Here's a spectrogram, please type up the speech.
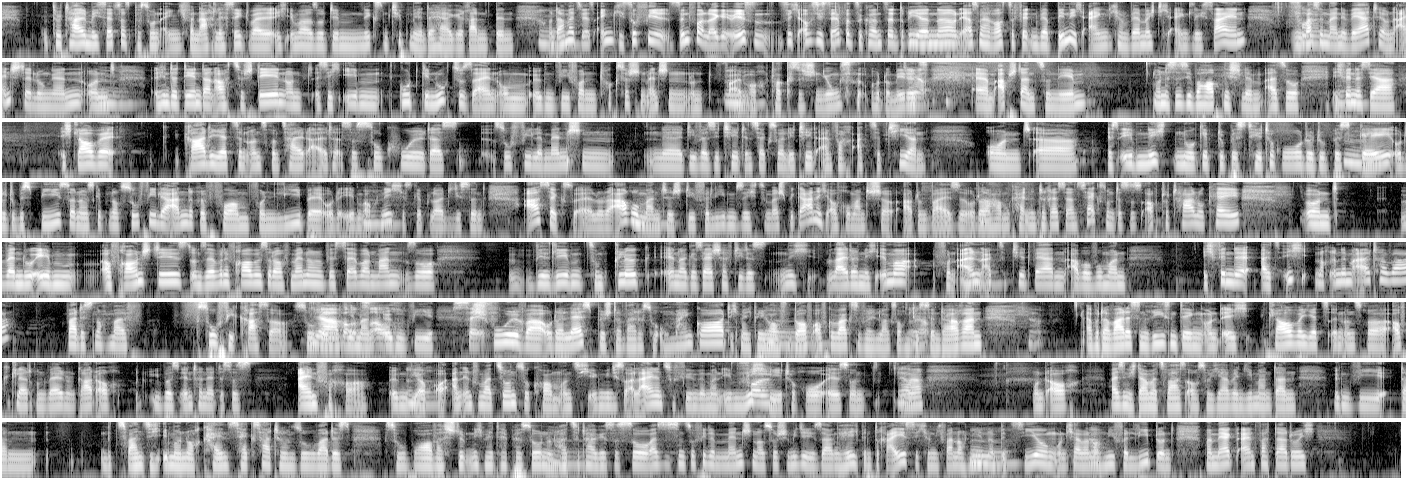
total mich selbst als Person eigentlich vernachlässigt, weil ich immer so dem nächsten Typen hinterhergerannt bin. Mhm. Und damals wäre es eigentlich so viel sinnvoller gewesen, sich auf sich selber zu konzentrieren mhm. ne? und erstmal herauszufinden, wer bin ich eigentlich und wer möchte ich eigentlich sein Voll. und was sind meine Werte und Einstellungen und mhm. hinter denen dann auch zu stehen und sich eben gut genug zu sein, um irgendwie von toxischen Menschen und vor allem mhm. auch toxischen Jungs oder Mädels ja. ähm, Abstand zu nehmen. Und es ist überhaupt nicht schlimm. Also ich finde es ja, ich glaube, gerade jetzt in unserem Zeitalter ist es so cool, dass so viele Menschen eine Diversität in Sexualität einfach akzeptieren und äh, es eben nicht nur gibt, du bist hetero oder du bist mhm. gay oder du bist bi, sondern es gibt noch so viele andere Formen von Liebe oder eben auch mhm. nicht. Es gibt Leute, die sind asexuell oder aromantisch, mhm. die verlieben sich zum Beispiel gar nicht auf romantische Art und Weise oder ja. haben kein Interesse an Sex und das ist auch total okay. Und wenn du eben auf Frauen stehst und selber eine Frau bist oder auf Männer und bist selber ein Mann, so wir leben zum Glück in einer Gesellschaft, die das nicht, leider nicht immer von allen mhm. akzeptiert werden, aber wo man, ich finde, als ich noch in dem Alter war, war das nochmal so viel krasser. So, ja, wenn jemand irgendwie Safe, schwul ja. war oder lesbisch, dann war das so, oh mein Gott. Ich meine, ich bin ja mhm. auf dem Dorf aufgewachsen, vielleicht lag es auch ein ja. bisschen daran. Aber da war das ein Riesending und ich glaube, jetzt in unserer aufgeklärteren Welt und gerade auch übers Internet ist es einfacher, irgendwie mhm. auch an Informationen zu kommen und sich irgendwie nicht so alleine zu fühlen, wenn man eben Voll. nicht hetero ist und, ja. ne? Und auch, weiß ich nicht, damals war es auch so, ja, wenn jemand dann irgendwie dann mit 20 immer noch keinen Sex hatte und so, war das so, boah, was stimmt nicht mit der Person? Und mhm. heutzutage ist es so, also es sind so viele Menschen auf Social Media, die sagen, hey, ich bin 30 und ich war noch nie mhm. in einer mhm. Beziehung und ich habe ja. noch nie verliebt und man merkt einfach dadurch,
